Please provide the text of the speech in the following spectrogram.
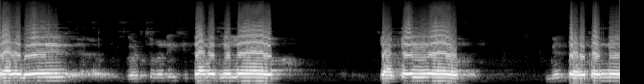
क्षेत्रामध्ये गडचिरोली जिल्ह्यामधील ज्या काही मिलधारकांनी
